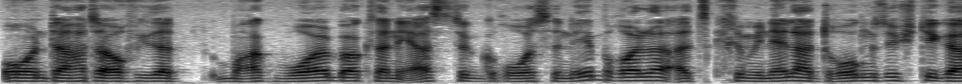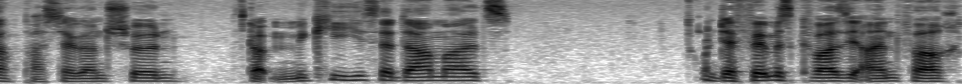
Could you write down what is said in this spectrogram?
Und da hatte auch, wie gesagt, Mark Wahlberg seine erste große Nebenrolle als krimineller Drogensüchtiger. Passt ja ganz schön. Ich glaube, Mickey hieß er damals. Und der Film ist quasi einfach,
